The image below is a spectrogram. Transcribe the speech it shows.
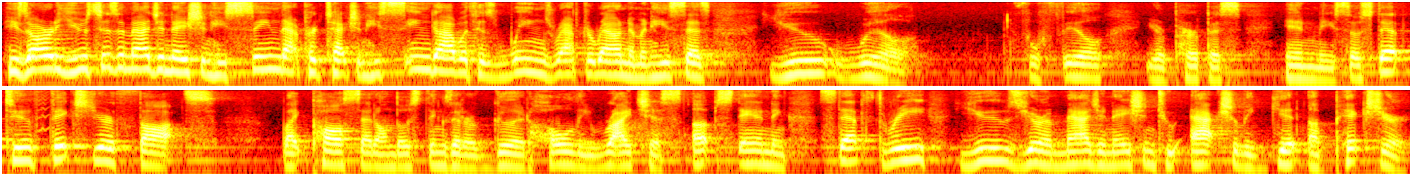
He's already used his imagination. He's seen that protection. He's seen God with his wings wrapped around him, and he says, You will fulfill your purpose in me. So, step two, fix your thoughts, like Paul said, on those things that are good, holy, righteous, upstanding. Step three, use your imagination to actually get a picture.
